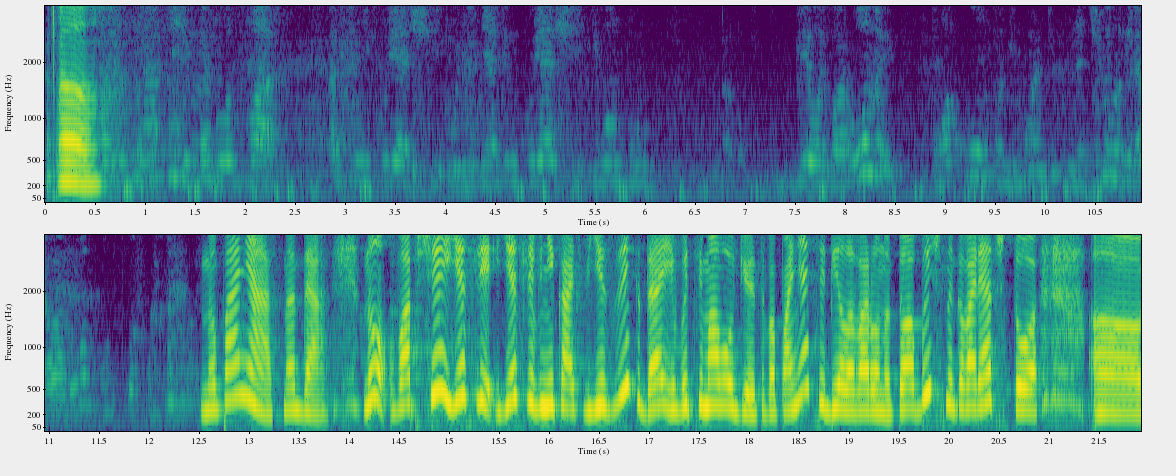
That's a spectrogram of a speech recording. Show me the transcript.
э, Там было два, один не курящий, ой, вернее, один курящий, и он был белой вороной, в плохом понимании. Для черных ворон он в плохом понимании. Ну, понятно, да. Ну, вообще, если, если вникать в язык, да, и в этимологию этого понятия белая ворона, то обычно говорят, что э,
